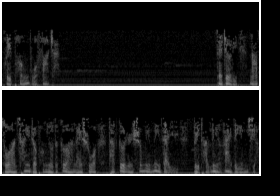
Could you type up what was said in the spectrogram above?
会蓬勃发展。在这里，拿昨晚参与者朋友的个案来说，他个人生命内在语对他恋爱的影响。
